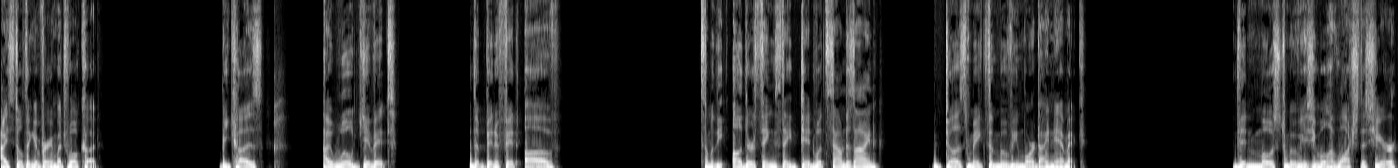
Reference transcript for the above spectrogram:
I still think it very much well could. Because I will give it the benefit of some of the other things they did with sound design does make the movie more dynamic than most movies you will have watched this year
